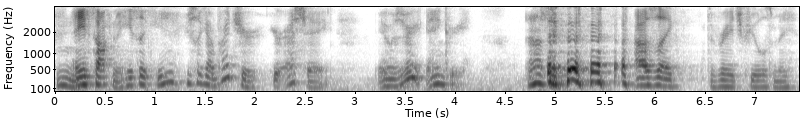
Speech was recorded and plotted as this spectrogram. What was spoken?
Hmm. And he's talking to me. He's like, he's like, I read your your essay. It was very angry. And I was like, I was like, the rage fuels me.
